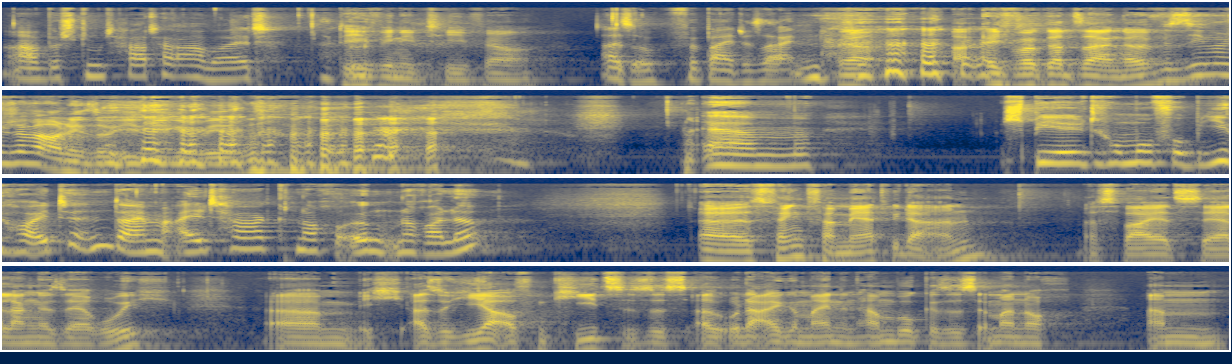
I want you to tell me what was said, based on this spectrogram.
Aber bestimmt harte Arbeit. Definitiv, ja. Also für beide Seiten. Ja, ich wollte gerade sagen, aber für sie bestimmt auch nicht so easy gewesen. ähm, spielt Homophobie heute in deinem Alltag noch irgendeine Rolle? Äh, es fängt vermehrt wieder an. Es war jetzt sehr lange sehr ruhig. Ähm, ich, also hier auf dem Kiez ist es, oder allgemein in Hamburg ist es immer noch am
